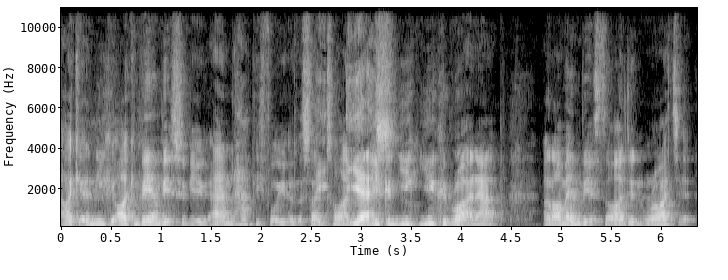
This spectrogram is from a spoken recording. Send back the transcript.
I can, you, I can be envious of you and happy for you at the same time. yes. You can you, you could write an app, and I'm envious that I didn't write it.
